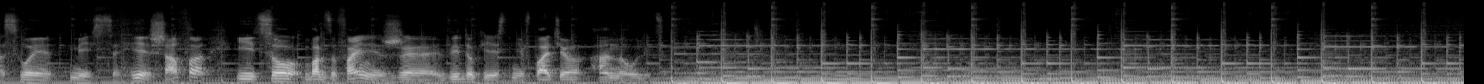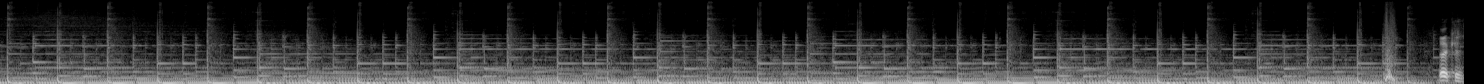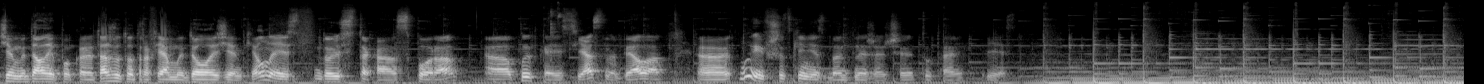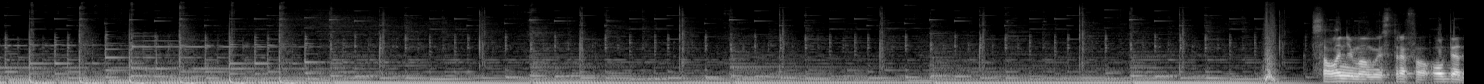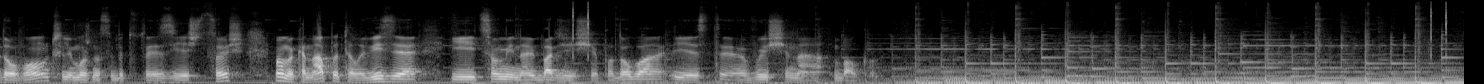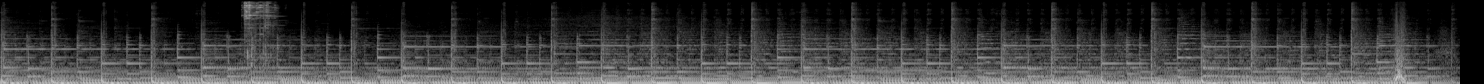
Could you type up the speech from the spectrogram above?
swoje miejsce. Jest szafa i co bardzo fajnie, że widok jest nie w patio, a na ulicy. Jak idziemy dalej po korytarzu, to trafiamy do łazienki. Ona jest dość taka spora. Płytka jest jasna, biała. e, No i wszystkie niezbędne rzeczy tutaj jest. Salonie mamy strefę obiadową, czyli można sobie tutaj zjeść coś. Mamy kanapę, telewizję i co mi najbardziej się podoba jest wyjście na balkon.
